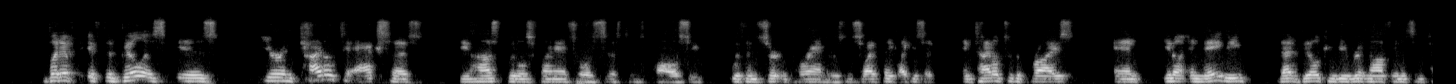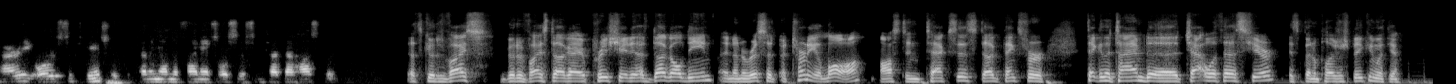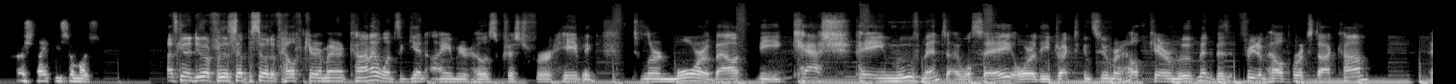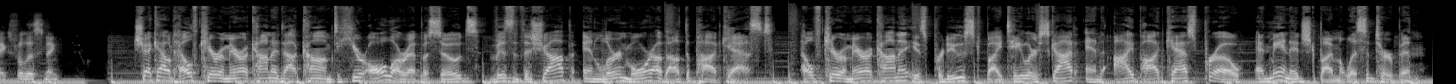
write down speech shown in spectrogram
but if, if the bill is, is you're entitled to access the hospital's financial assistance policy within certain parameters. And so I think, like you said, entitled to the price and, you know, and maybe that bill can be written off in its entirety or substantially, depending on the financial assistance at that hospital. That's good advice. Good advice, Doug. I appreciate it. Doug Aldeen, an ERISA attorney at law, Austin, Texas. Doug, thanks for taking the time to chat with us here. It's been a pleasure speaking with you. Chris, thank you so much. That's going to do it for this episode of Healthcare Americana. Once again, I am your host, Christopher Habig. To learn more about the cash pay movement, I will say, or the direct to consumer healthcare movement, visit freedomhealthworks.com. Thanks for listening. Check out healthcareamericana.com to hear all our episodes, visit the shop, and learn more about the podcast. Healthcare Americana is produced by Taylor Scott and iPodcast Pro and managed by Melissa Turpin.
